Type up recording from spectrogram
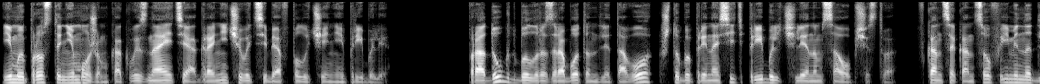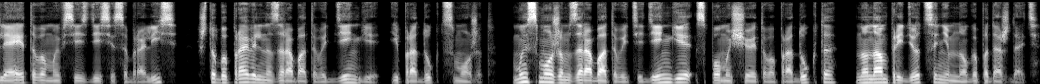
и мы просто не можем, как вы знаете, ограничивать себя в получении прибыли. Продукт был разработан для того, чтобы приносить прибыль членам сообщества. В конце концов, именно для этого мы все здесь и собрались, чтобы правильно зарабатывать деньги, и продукт сможет. Мы сможем зарабатывать эти деньги с помощью этого продукта, но нам придется немного подождать.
